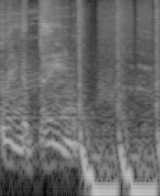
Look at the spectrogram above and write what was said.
Bring the pain.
